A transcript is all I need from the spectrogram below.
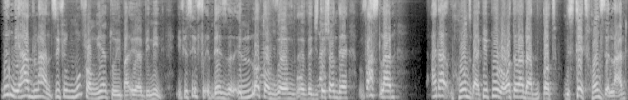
When we have lands, if you move from here to uh, Benin, if you see there's a lot of um, uh, vegetation there, vast land, either owned by people or whatever, that, but the state owns the land,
